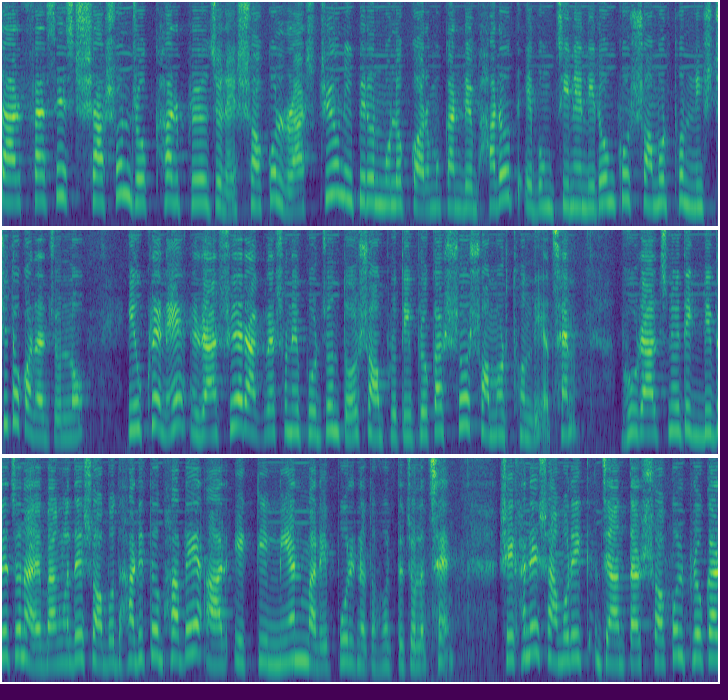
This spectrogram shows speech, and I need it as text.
তার ফ্যাসিস্ট শাসন রক্ষার প্রয়োজনে সকল রাষ্ট্রীয় নিপীড়নমূলক কর্মকাণ্ডে ভারত এবং চীনের নিরঙ্কুশ সমর্থন নিশ্চিত করার জন্য ইউক্রেনে রাশিয়ার আগ্রাসনে পর্যন্ত সম্প্রতি প্রকাশ্য সমর্থন দিয়েছেন। ভূ রাজনৈতিক বিবেচনায় বাংলাদেশ অবধারিতভাবে আর একটি মিয়ানমারে পরিণত হতে চলেছে। সেখানে সামরিক জান্তার সকল প্রকার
